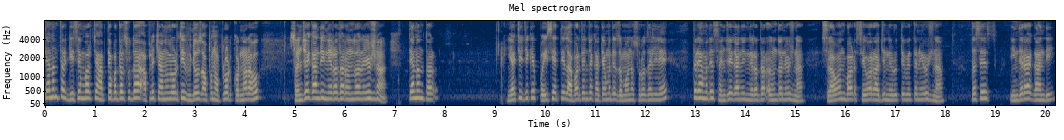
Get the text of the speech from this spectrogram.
त्यानंतर डिसेंबरच्या हप्त्याबद्दलसुद्धा आपल्या चॅनलवरती व्हिडिओज आपण अपलोड करणार आहोत. संजय गांधी निराधार अनुदान योजना. त्यानंतर याचे जे काही पैसे आहेत ते लाभार्थ्यांच्या खात्यामध्ये जमावण्यास सुरुवात झालेली आहे. तर यामध्ये संजय गांधी निराधार अनुदान योजना श्रावणबाळ सेवा राज्य निवृत्तीवेतन योजना तसेच इंदिरा गांधी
